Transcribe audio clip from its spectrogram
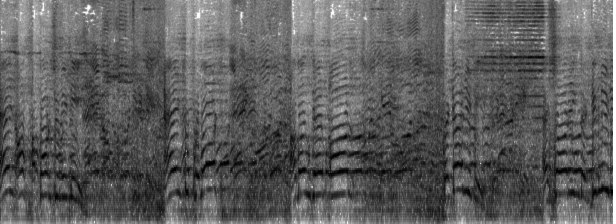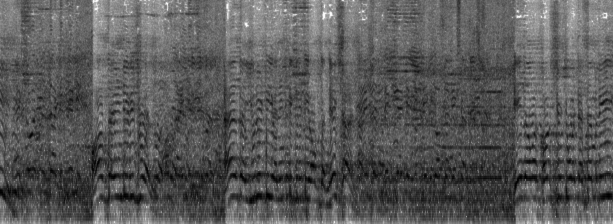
and of opportunity and to promote among them all fraternity, assuring the dignity of the individual and the unity and integrity of the nation. In our Constituent Assembly,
